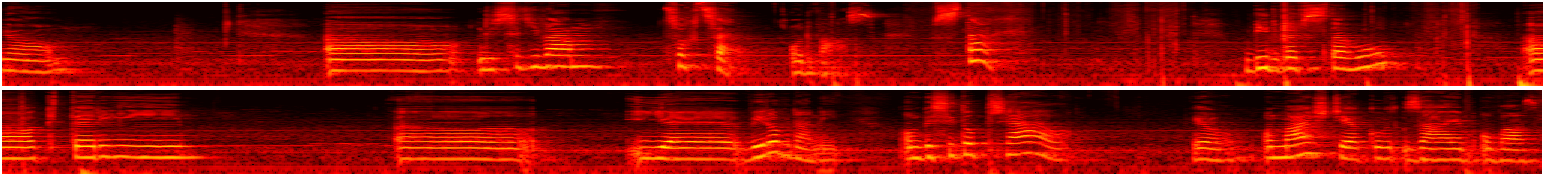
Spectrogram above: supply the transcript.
Jo? Uh, když se dívám, co chce od vás. Vztah. Být ve vztahu, uh, který uh, je vyrovnaný. On by si to přál. Jo, on má ještě jako zájem o vás.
